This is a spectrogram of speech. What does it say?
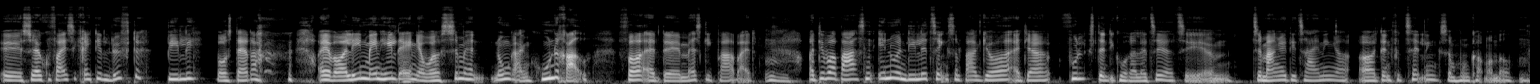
Øh, så jeg kunne faktisk ikke rigtig løfte Billy, vores datter. og jeg var alene med en hele dagen. Jeg var simpelthen nogle gange hunderad for, at øh, Mads gik på arbejde. Mm. Og det var bare sådan endnu en lille ting, som bare gjorde, at jeg fuldstændig kunne relatere til, øh, til mange af de tegninger og den fortælling, som hun kommer med. Mm.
